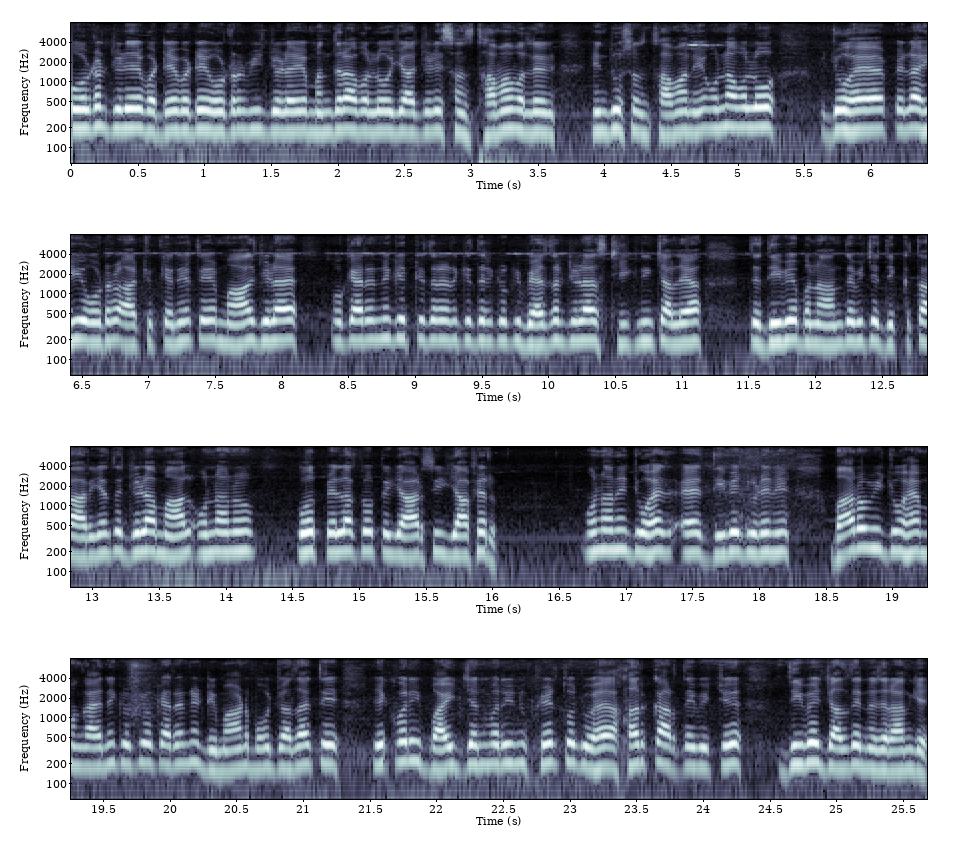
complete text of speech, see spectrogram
ਆਰਡਰ ਜਿਹੜੇ ਵੱਡੇ ਵੱਡੇ ਆਰਡਰ ਵੀ ਜਿਹੜੇ ਮੰਦਰਾਂ ਵੱਲੋਂ ਜਾਂ ਜਿਹੜੇ ਸੰਸਥਾਵਾਂ ਵੱਲੋਂ, ਹਿੰਦੂ ਸੰਸਥਾਵਾਂ ਨੇ ਉਹਨਾਂ ਵੱਲੋਂ ਜੋ ਹੈ ਪਹਿਲਾਂ ਹੀ ਆਰਡਰ ਆ ਚੁੱਕੇ ਨੇ ਤੇ ਮਾਲ ਜਿਹੜਾ ਹੈ ਉਹ ਕਹਿ ਰਹੇ ਨੇ ਕਿ ਕਿਧਰ ਨਾ ਕਿਧਰ ਕਿਉਂਕਿ ਵੈਦਰ ਜਿਹੜਾ ਠੀਕ ਨਹੀਂ ਚੱਲ ਰਿਹਾ ਤੇ ਦੀਵੇ ਬਣਾਉਣ ਦੇ ਵਿੱਚ ਦਿੱਕਤਾਂ ਆ ਰਹੀਆਂ ਤੇ ਜਿਹੜਾ ਮਾਲ ਉਹਨਾਂ ਨੂੰ ਉਹ ਪਹਿਲਾਂ ਤੋਂ ਤਿਆਰ ਸੀ ਜਾਂ ਫਿਰ ਉਹਨਾਂ ਨੇ ਜੋ ਹੈ, ਇਹ ਦੀਵੇ ਜੁੜੇ ਨੇ, ਬਾਹਰੋਂ ਵੀ ਜੋ ਹੈ ਮੰਗਾਏ ਨੇ, ਕਿਉਂਕਿ ਉਹ ਕਹਿ ਰਹੇ ਨੇ ਡਿਮਾਂਡ ਬਹੁਤ ਜ਼ਿਆਦਾ ਹੈ ਤੇ ਇੱਕ ਵਾਰੀ 22 ਜਨਵਰੀ ਨੂੰ ਫਿਰ ਤੋਂ ਜੋ ਹੈ ਹਰ ਘਰ ਦੇ ਵਿੱਚ ਦੀਵੇ ਜਲਦੇ ਨਜ਼ਰ ਆਣਗੇ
